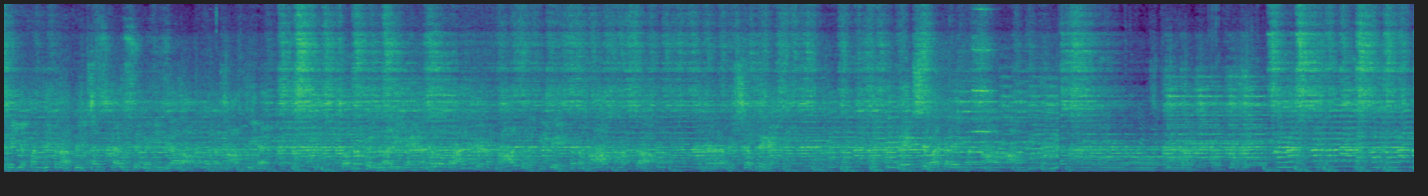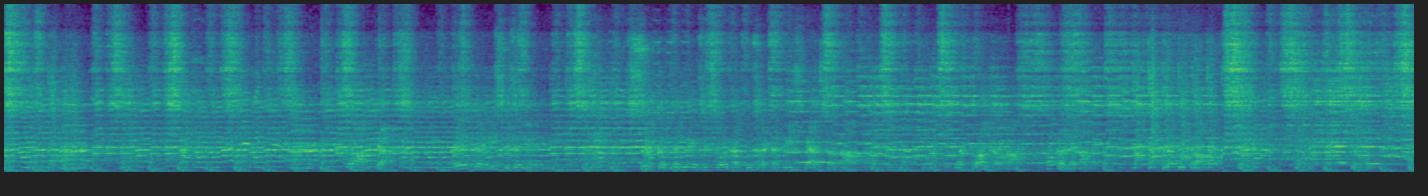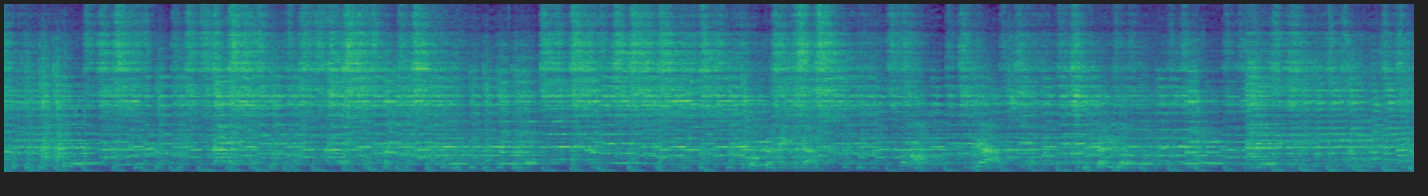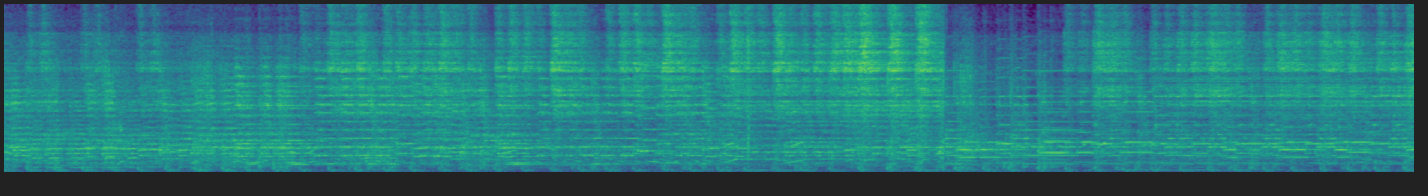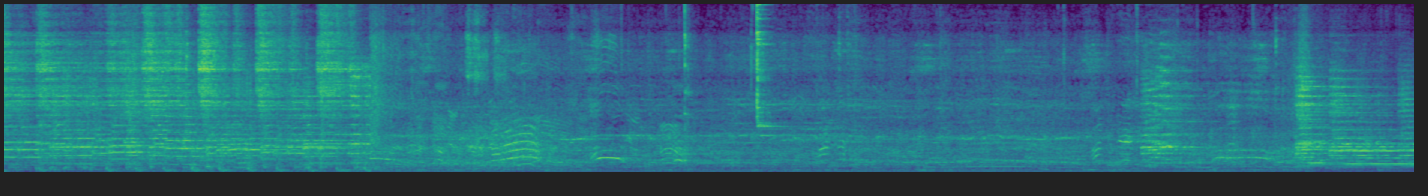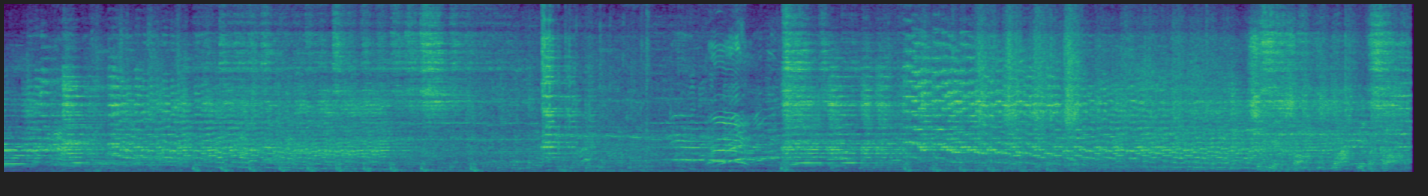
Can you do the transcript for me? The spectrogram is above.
रवैयापन जितना दिलचस्प है, उससे कहीं ज़्यादा खतरनाक भी है। सत्रह खिलाड़ी कहना, चलो पढ़ाई के पठार धरती के खतरनाक नक्शा करते हैं। एक से बढ़कर एक खतरनाक सिर्फ करते हुए इसे छोड़कर दूसरा तहरीस कैच करना कंट्रोल करना पकड़ लेना खिलाड़ी का होप करने का catch Come on, catch. Very good. Patrol.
